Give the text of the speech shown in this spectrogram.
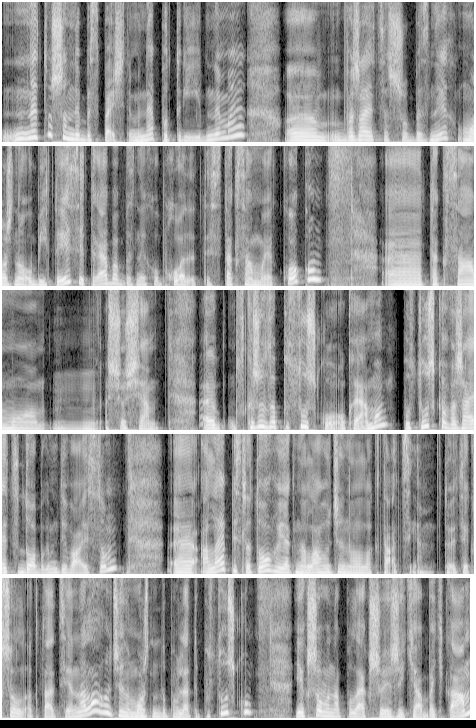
не то, що небезпечними, не потрібними. Е, вважається, що без них можна обійтись і треба без них обходитись. Так само, як кокон, е, так само, що ще? Е, скажу за пустушку окремо. Пустушка вважається добрим девайсом, але після того, як налагоджена лактація. Тобто, якщо лактація налагоджена, можна додати пустушку, якщо вона полегшує життя батькам.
